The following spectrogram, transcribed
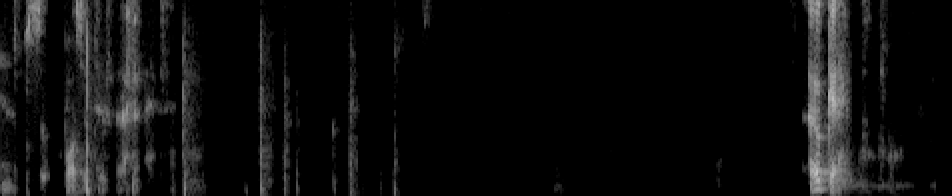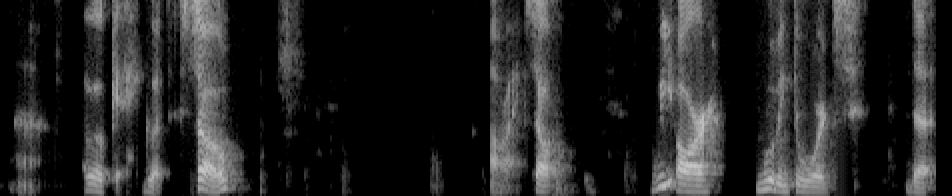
And so positive definite. Okay. Uh, okay, good. So, all right. So we are moving towards the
